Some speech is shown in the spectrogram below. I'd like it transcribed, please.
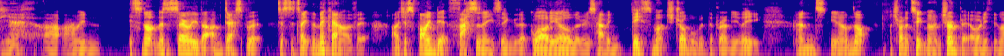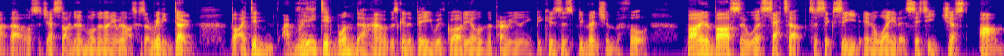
yeah, uh, I mean, it's not necessarily that I'm desperate just to take the mick out of it. I just find it fascinating that Guardiola is having this much trouble with the Premier League. And, you know, I'm not trying to toot my own trumpet or anything like that or suggest that I know more than anyone else because I really don't. But I did, I really did wonder how it was going to be with Guardiola in the Premier League because, as we mentioned before, Bayern and Barca were set up to succeed in a way that City just aren't.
